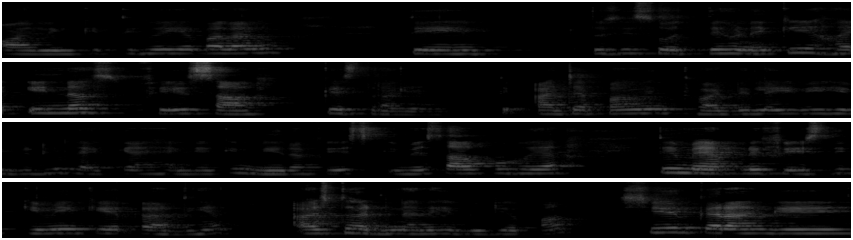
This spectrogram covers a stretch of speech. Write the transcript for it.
ਆਇਲਿੰਗ ਕੀਤੀ ਹੋਈ ਹੈ ਵਾਲਾਂ ਨੂੰ। ਤੇ ਤੁਸੀਂ ਸੋਚਦੇ ਹੋਣੇ ਕਿ ਹਾਂ, ਇੰਨਾ ਫੇਸ ਸਾਫ਼ ਕਿਸ ਤਰ੍ਹਾਂ ਆ। ਤੇ ਅੱਜ ਆਪਾਂ ਵੀ ਤੁਹਾਡੇ ਲਈ ਵੀ ਇਹ ਵੀਡੀਓ ਲੈ ਕੇ ਆਏ ਹੈਗੇ ਕਿ ਮੇਰਾ ਫੇਸ ਕਿਵੇਂ ਸਾਫ਼ ਹੋਇਆ ਤੇ ਮੈਂ ਆਪਣੇ ਫੇਸ ਦੀ ਕਿਵੇਂ ਕੇਅਰ ਕਰਦੀ ਹਾਂ। ਅੱਜ ਤੁਹਾਡੇ ਨਾਲ ਇਹ ਵੀਡੀਓ ਆਪਾਂ ਸ਼ੇਅਰ ਕਰਾਂਗੇ।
